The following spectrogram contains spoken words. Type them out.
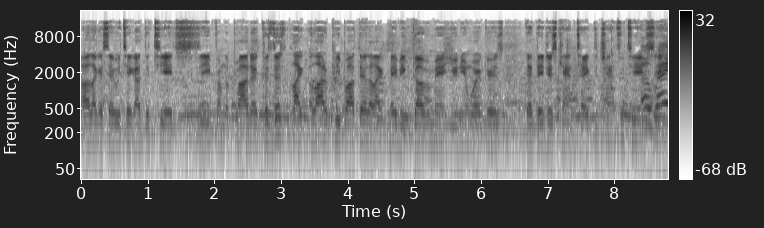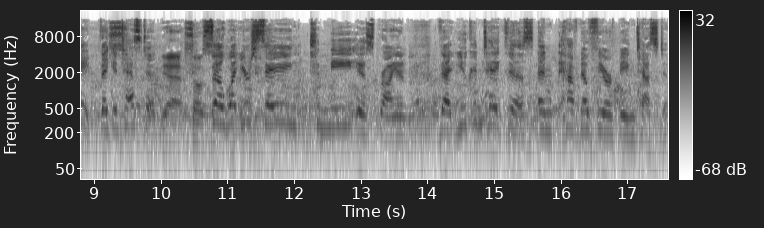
Uh, like I said, we take out the THC from the product because there's like a lot of people out there that like maybe government union workers that they just can't take the chance with THC. Oh, right. They get tested. Yeah. So. So what you're do. saying to me is, Brian, that you can take this and have no fear of being tested.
